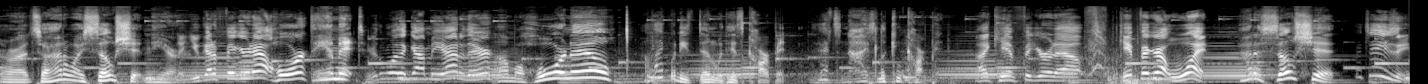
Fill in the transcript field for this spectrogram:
All right. So how do I sell shit in Now, here? you gotta figure it out, whore. Damn it! You're the one that got me out of there. I'm a whore now. I like what he's done with his carpet. That's nice looking carpet. I can't figure it out. Can't figure out what. How to sell shit? It's easy.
